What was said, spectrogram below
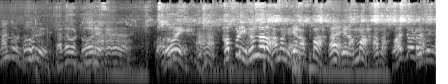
கதவு டோரு கதவு டோரு அப்படி இருந்தாலும் என் அப்பா என் அம்மா ஆமா. சொல்றேன்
